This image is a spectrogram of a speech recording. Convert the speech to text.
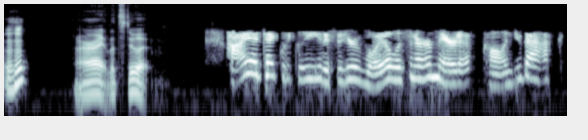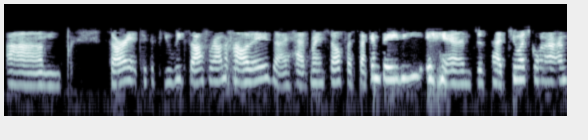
Mm-hmm. All right, let's do it. Hi, EdTech Weekly. This is your loyal listener, Meredith, calling you back. Um, sorry I took a few weeks off around the holidays. I had myself a second baby and just had too much going on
